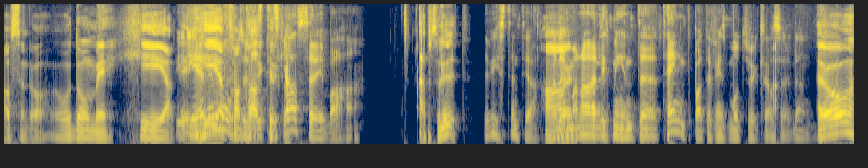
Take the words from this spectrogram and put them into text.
1000 då. Och de är helt, Är det helt fantastiska. motorcykelklasser i Baha? Absolut. Det visste inte jag. Ja. Eller man har liksom inte tänkt på att det finns motorcykelklasser i den. Jo,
